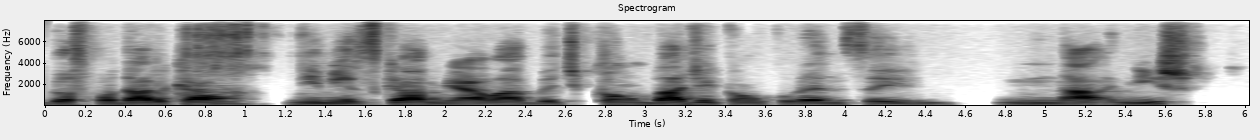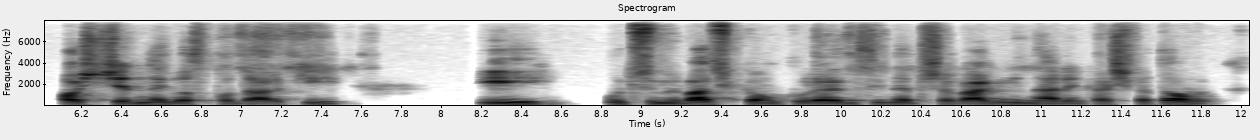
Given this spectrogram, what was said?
gospodarka niemiecka miała być bardziej konkurencyjna niż ościenne gospodarki i utrzymywać konkurencyjne przewagi na rynkach światowych.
